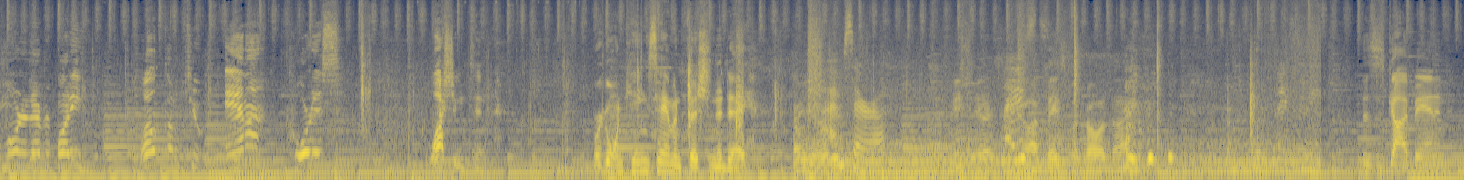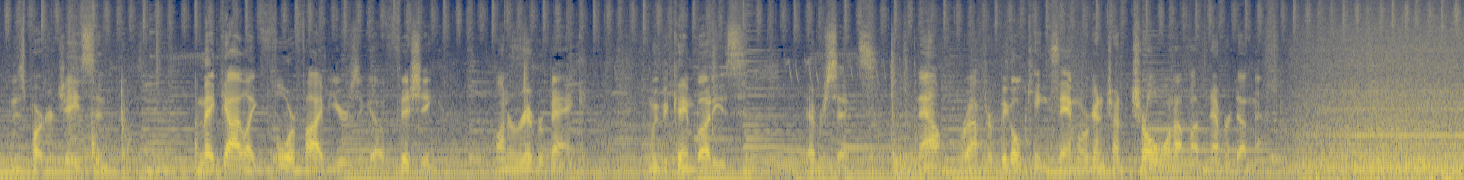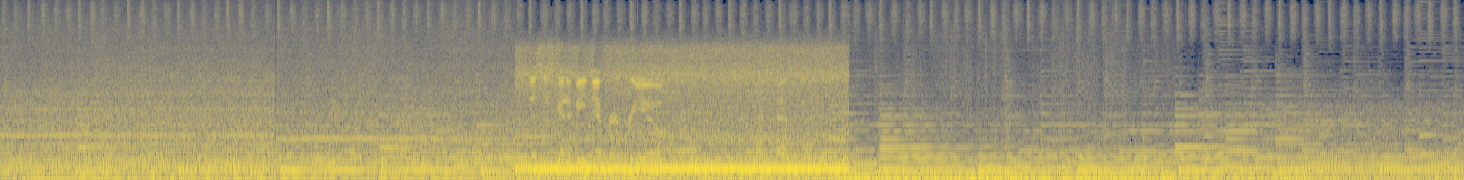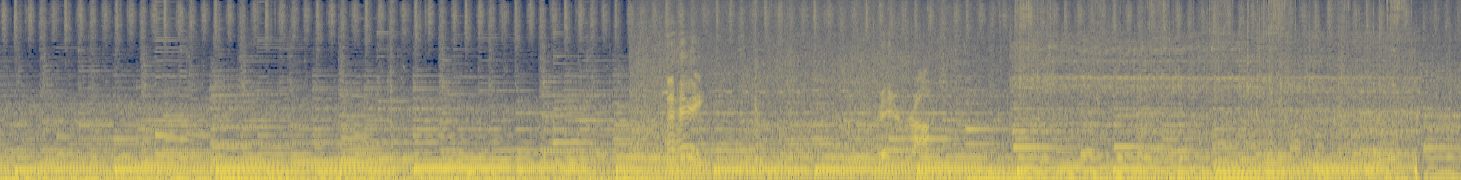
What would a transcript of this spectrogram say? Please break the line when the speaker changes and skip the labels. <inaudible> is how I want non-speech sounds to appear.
Good morning, everybody. Welcome to Anacortes, Washington. We're going king salmon fishing today.
I'm Sarah.
Nice to meet you. I see
Nice.
you on Facebook all the time. <laughs>
This is Guy Bannon and his partner Jason. I met Guy like four or five years ago fishing on a riverbank, and we became buddies ever since. Now we're after a big old king salmon. We're gonna try to troll one up. I've never done that.
This is going to be different for you.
